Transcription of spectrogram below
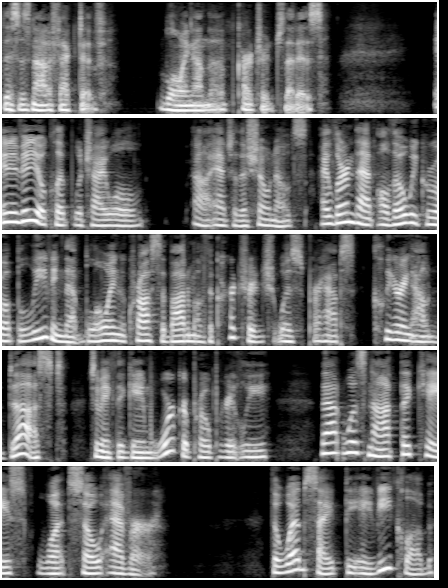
this is not effective. Blowing on the cartridge, that is. In a video clip, which I will uh, add to the show notes, I learned that although we grew up believing that blowing across the bottom of the cartridge was perhaps clearing out dust to make the game work appropriately, that was not the case whatsoever. The website, the AV Club,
